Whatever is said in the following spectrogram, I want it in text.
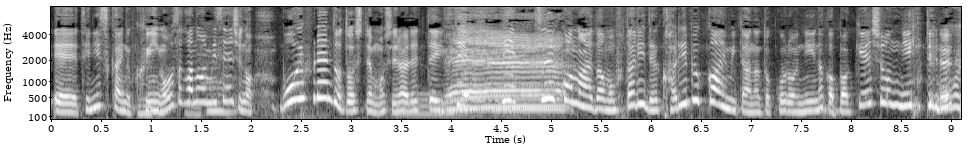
えーテニス界のクイーン、大坂なおみ選手のボーイフレンドとしても知られていて、ねで、ついこの間も二人でカリブ海みたいなところに、なんかバケーションに行ってる様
